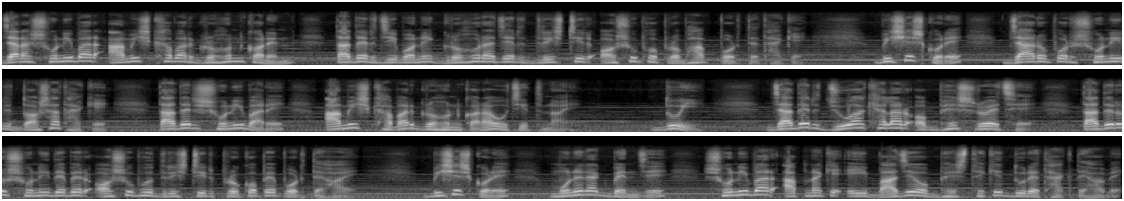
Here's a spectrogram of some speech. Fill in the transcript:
যারা শনিবার আমিষ খাবার গ্রহণ করেন, তাদের জীবনে গ্রহরাজের দৃষ্টির অশুভ প্রভাব পড়তে থাকে। বিশেষ করে, যার ওপর শনির দশা থাকে, তাদের শনিবারে আমিষ খাবার গ্রহণ করা উচিত নয়। দুই, যাদের জুয়া খেলার অভ্যেস রয়েছে, তাদেরও শনিদেবের অশুভ দৃষ্টির প্রকোপে পড়তে হয়। বিশেষ করে মনে রাখবেন যে, শনিবার আপনাকে এই বাজে অভ্যেস থেকে দূরে থাকতে হবে।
